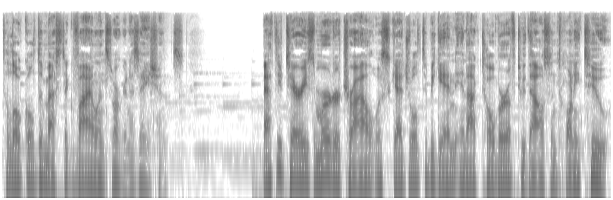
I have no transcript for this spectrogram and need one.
to local domestic violence organizations. Matthew Terry's murder trial was scheduled to begin in October of 2022.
